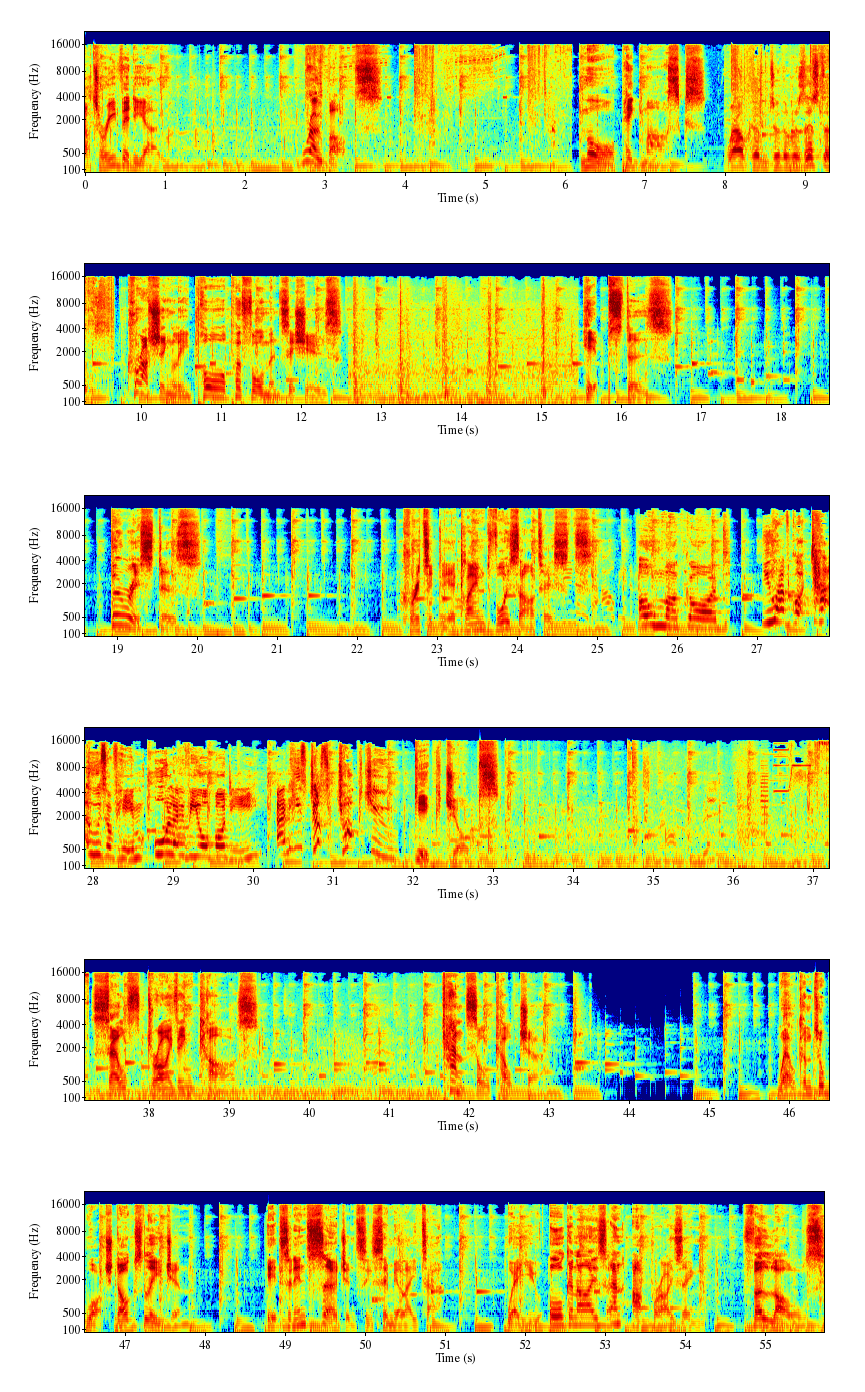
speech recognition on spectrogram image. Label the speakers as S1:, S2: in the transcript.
S1: stuttery video. Robots. More pig masks.
S2: Welcome to the Resistance.
S1: Crushingly poor performance issues. Hipsters. Baristas. Critically acclaimed voice artists.
S3: Oh my god. You have got tattoos of him all over your body, and he's just chopped you.
S1: Gig jobs. Self driving cars. Cancel culture. Welcome to Watch Dogs Legion. It's an insurgency simulator where you organise an uprising for lols.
